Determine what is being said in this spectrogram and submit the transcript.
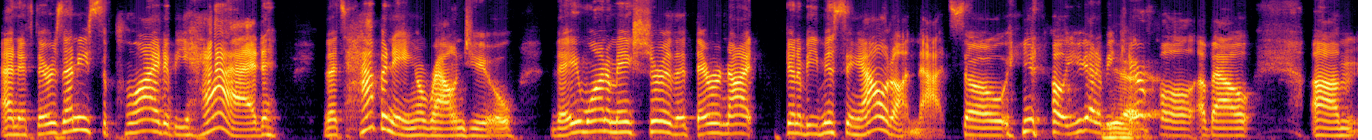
And if there's any supply to be had that's happening around you, they want to make sure that they're not going to be missing out on that. So, you know, you got to be Yeah. careful about, um,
